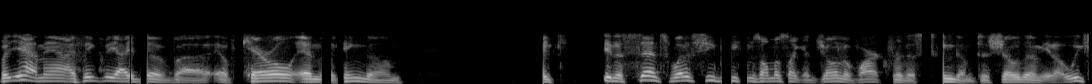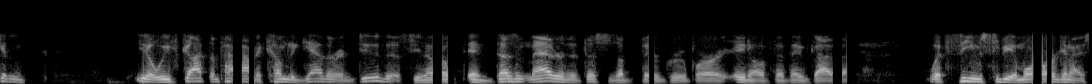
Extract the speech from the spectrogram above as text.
but yeah, man, I think the idea of uh, of Carol and the kingdom, like in a sense, what if she becomes almost like a Joan of Arc for this kingdom to show them, you know, we can, you know, we've got the power to come together and do this, you know. It doesn't matter that this is a bigger group or you know that they've got a, what seems to be a more organized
